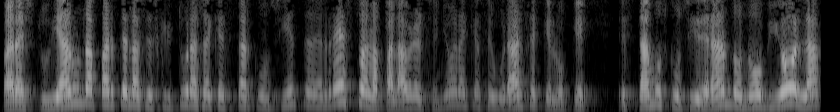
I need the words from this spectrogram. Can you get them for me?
Para estudiar una parte de las escrituras hay que estar consciente del resto de la palabra del Señor, hay que asegurarse que lo que estamos considerando no viola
